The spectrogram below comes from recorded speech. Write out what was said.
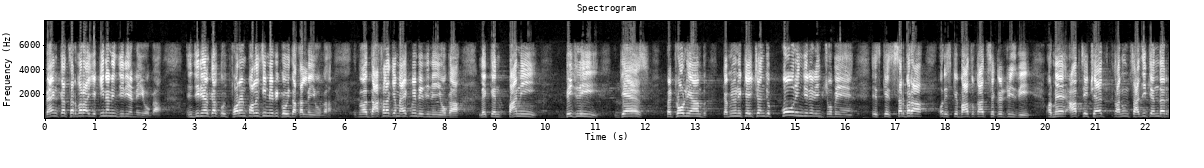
बैंक का सरबरा यकीनन इंजीनियर नहीं होगा। इंजीनियर का कोई फॉरेन पॉलिसी में भी कोई दखल नहीं होगा। दाखला के महकमे में भी, भी नहीं होगा। लेकिन पानी बिजली गैस पेट्रोलियम कम्युनिकेशन जो कोर इंजीनियरिंग शोबे हैं, इसके सरबरा और इसके बाजुकात सेक्रेटरीज भी। और मैं आपसे शायद कानून साजी के अंदर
